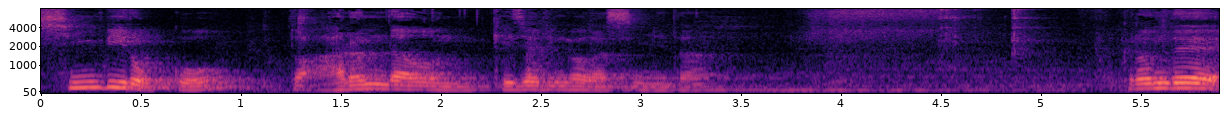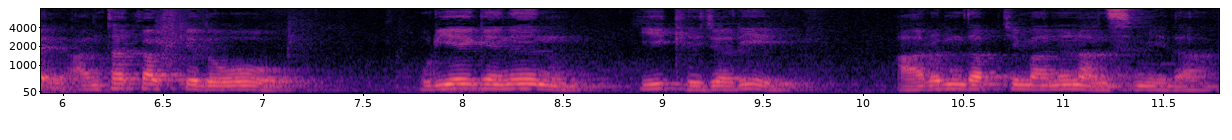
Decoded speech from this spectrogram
신비롭고 또 아름다운 계절인 것 같습니다. 그런데 안타깝게도 우리에게는 이 계절이 아름답지만은 않습니다.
